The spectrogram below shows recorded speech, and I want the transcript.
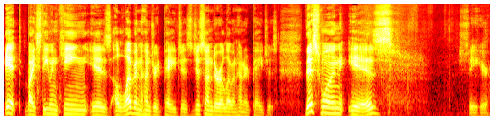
It by Stephen King is 1,100 pages, just under 1,100 pages. This one is. see here.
